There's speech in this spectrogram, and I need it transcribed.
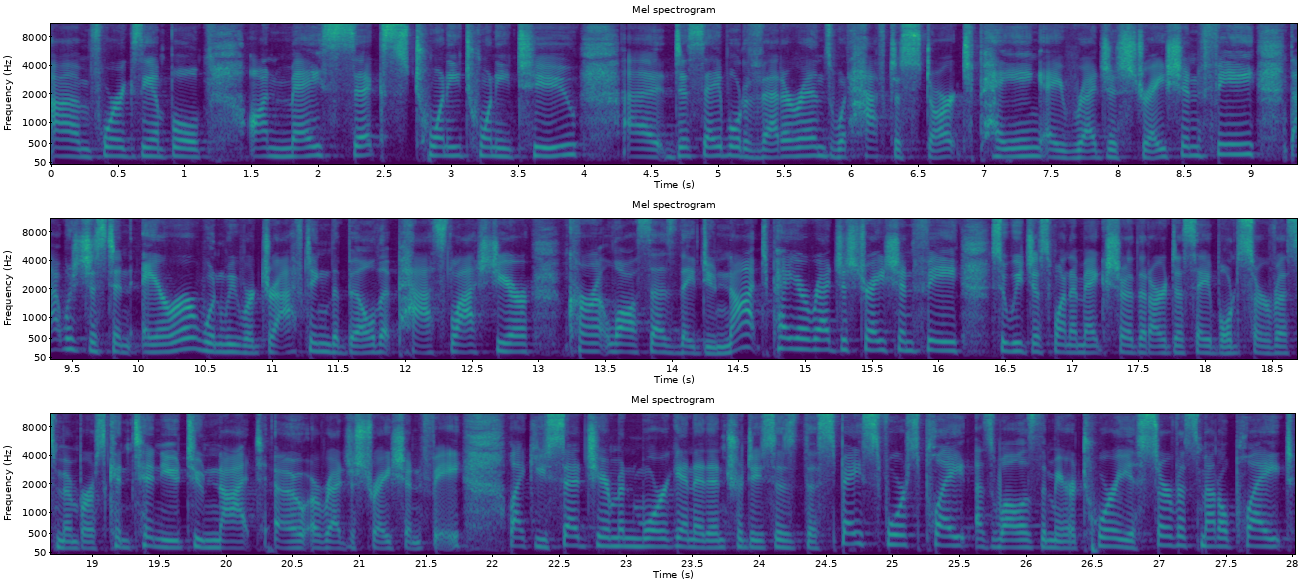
Um, For example, on May 6, 2022, uh, disabled veterans would have to start paying a registration fee. That was just an error when we were drafting the bill that passed last year. Current law says they do not pay a registration fee, so we just want to make sure that our disabled service members continue to not owe a registration fee. Like you said, Chairman Morgan, it introduces the Space Force plate as well as the Meritorious Service Medal plate.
